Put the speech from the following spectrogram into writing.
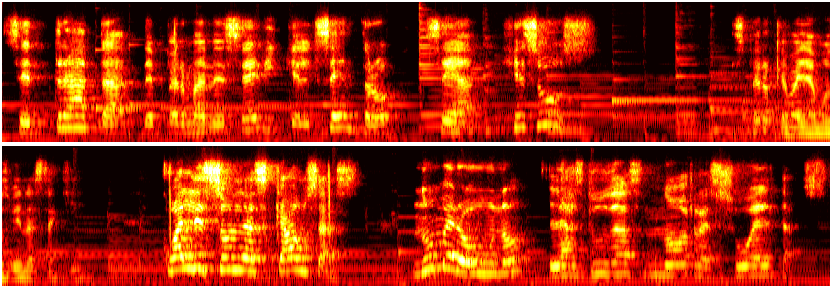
se trata de permanecer y que el centro sea Jesús. Espero que vayamos bien hasta aquí. ¿Cuáles son las causas? Número uno, las dudas no resueltas.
